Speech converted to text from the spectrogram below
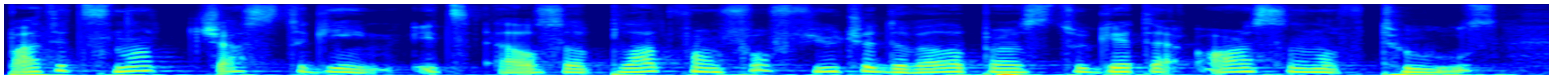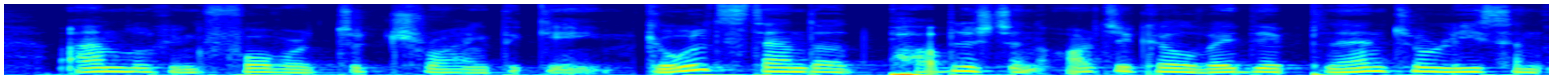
But it's not just a game, it's also a platform for future developers to get an arsenal of tools. I'm looking forward to trying the game. Gold Standard published an article where they plan to release an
